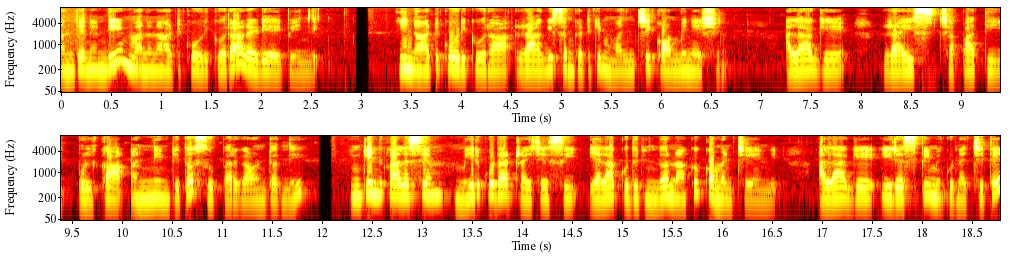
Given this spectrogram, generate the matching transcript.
అంతేనండి మన నాటుకోడి కూర రెడీ అయిపోయింది. ఈ నాటుకోడి కూర రాగి సంకటికి మంచి కాంబినేషన్. అలాగే రైస్ చపాతీ పుల్కా అన్నింటితో సూపర్గా ఉంటుంది. ఇంకెందుకు ఆలస్యం? మీరు కూడా ట్రై చేసి ఎలా కుదిరిందో నాకు కామెంట్ చేయండి. అలాగే ఈ రెసిపీ మీకు నచ్చితే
